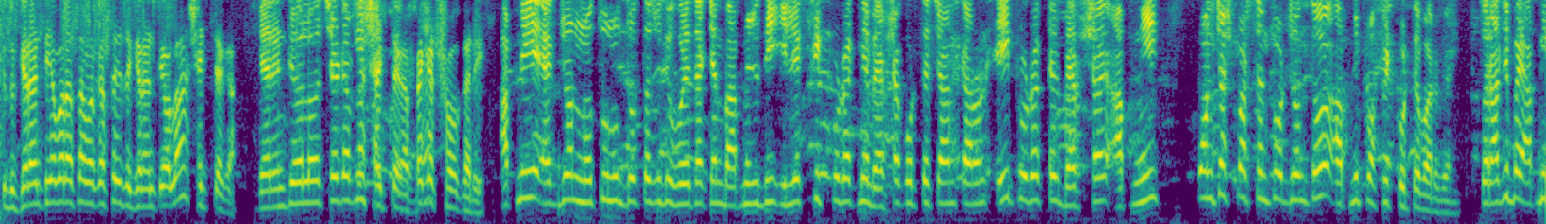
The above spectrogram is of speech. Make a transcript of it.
কিন্তু গ্যারান্টি আবার আছে আমার কাছে যে গ্যারান্টি ওলা ষাট টাকা। গ্যারান্টি হলো হচ্ছে এটা আপনার ষাট টাকা প্যাকেট সহকারে। আপনি একজন নতুন উদ্যোক্তা যদি হয়ে থাকেন বা আপনি যদি ইলেকট্রিক প্রোডাক্ট নিয়ে ব্যবসা করতে চান কারণ এই প্রোডাক্টের ব্যবসায় আপনি পঞ্চাশ পার্সেন্ট পর্যন্ত আপনি প্রফিট করতে পারবেন। তো রাজীব ভাই আপনি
